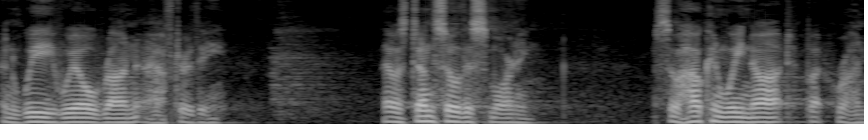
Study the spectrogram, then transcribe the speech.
and we will run after thee. That was done so this morning. So how can we not but run?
